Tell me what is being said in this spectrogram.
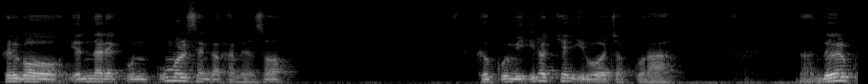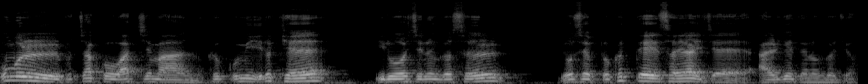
그리고 옛날에 꾼 꿈을 생각하면서 그 꿈이 이렇게 이루어졌구나. 늘 꿈을 붙잡고 왔지만 그 꿈이 이렇게 이루어지는 것을 요셉도 그때서야 이제 알게 되는 거죠.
